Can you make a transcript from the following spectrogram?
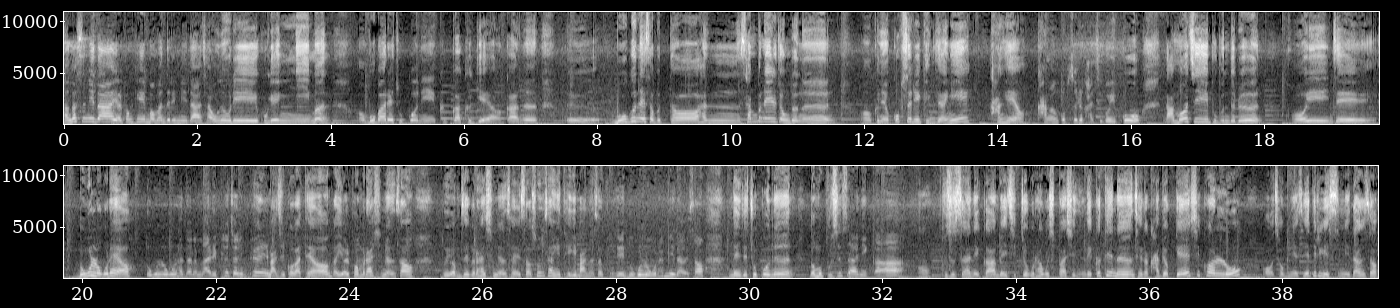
반갑습니다. 열펑킴 머만들입니다. 자, 오늘 우리 고객님은 어, 모발의 조건이 극과 극이에요. 그러니까는 그, 모근에서부터 한 3분의 1 정도는 어, 그냥 곱슬이 굉장히 강해요. 강한 곱슬을 가지고 있고 나머지 부분들은 거의 이제 노골노골해요. 노골노골하다는 말이 표현이, 표현이 맞을 것 같아요. 그러니까 열펌을 하시면서 또 염색을 하시면서 해서 손상이 되게 많아서 굉장히 노골노골합니다. 그래서 근데 이제 조건은 너무 부스스하니까 어, 부스스하니까 매직적으로 하고 싶어 하시는데 끝에는 제가 가볍게 C컬로 어, 정리해서 해드리겠습니다. 그래서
